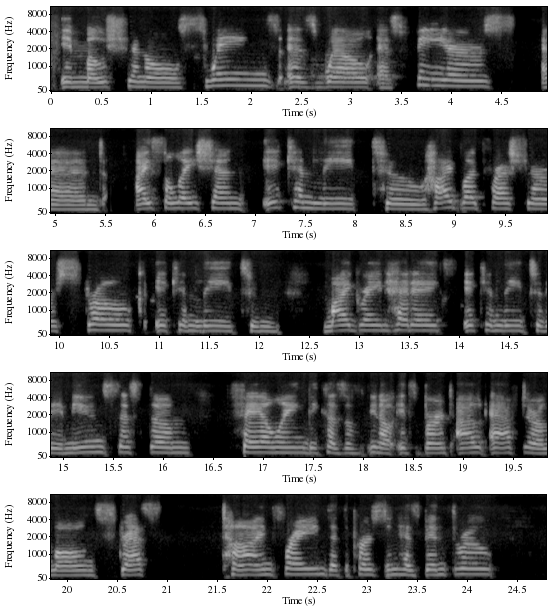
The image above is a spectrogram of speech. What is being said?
emotional swings as well as fears and isolation, it can lead to high blood pressure, stroke, it can lead to migraine headaches, it can lead to the immune system failing because of, you know, it's burnt out after a long stress time frame that the person has been through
